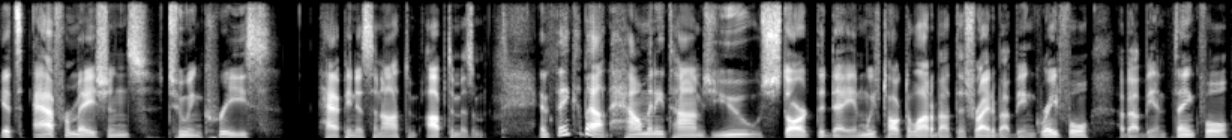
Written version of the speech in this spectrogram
it's affirmations to increase happiness and optim- optimism. And think about how many times you start the day. And we've talked a lot about this, right? About being grateful, about being thankful,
